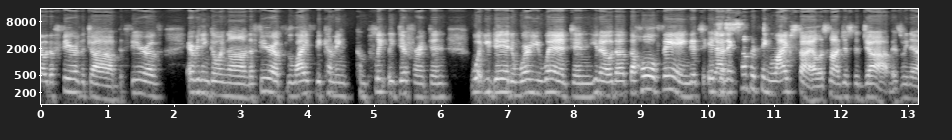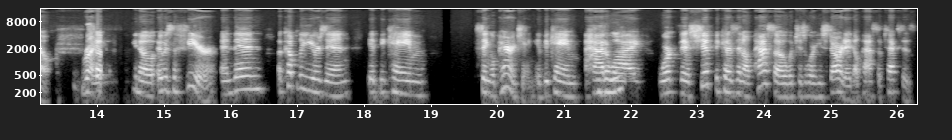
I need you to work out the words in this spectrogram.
know, the fear of the job, the fear of everything going on, the fear of life becoming completely different, and what you did and where you went, and you know the the whole thing. It's it's yes. an encompassing lifestyle. It's not just a job, as we know. Right. So, you know, it was the fear, and then a couple of years in, it became single parenting. It became how mm-hmm. do I work this shift because in El Paso, which is where he started, El Paso, Texas.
